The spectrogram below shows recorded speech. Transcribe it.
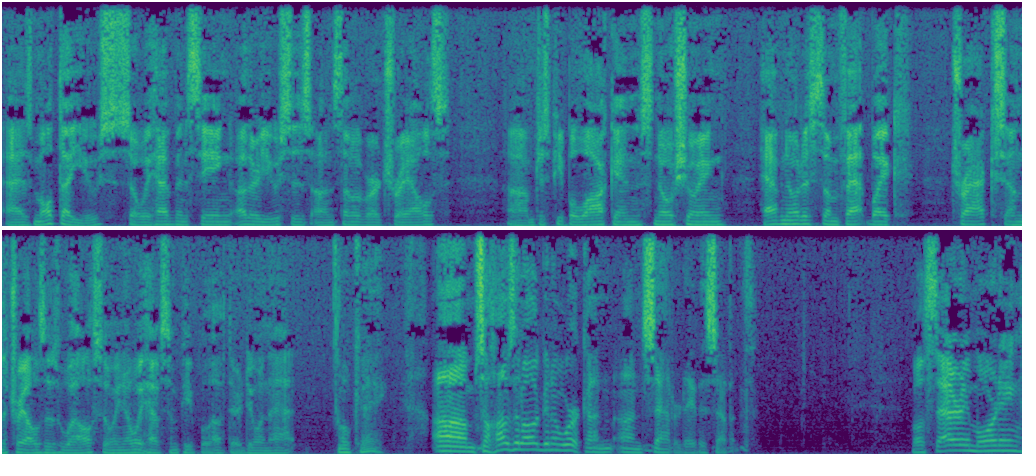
as multi-use. So we have been seeing other uses on some of our trails. Um, just people walking, snowshoeing. Have noticed some fat bike tracks on the trails as well. So we know we have some people out there doing that. Okay. Um, so how's it all going to work on, on Saturday the seventh? Well, Saturday morning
